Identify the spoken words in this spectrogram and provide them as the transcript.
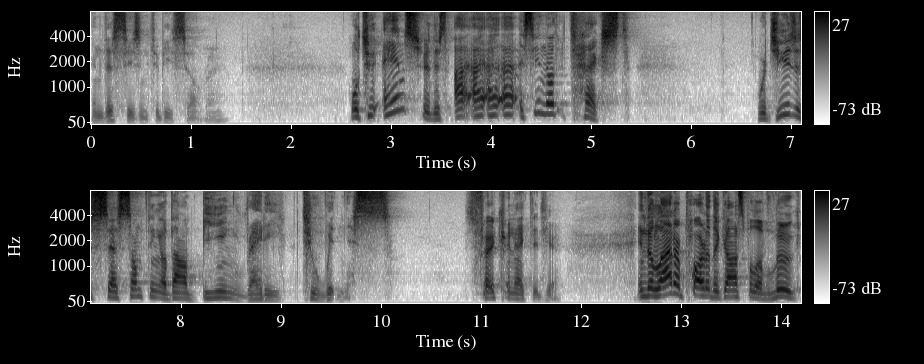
in this season to be so, right? Well, to answer this, I, I, I see another text where Jesus says something about being ready to witness. It's very connected here. In the latter part of the Gospel of Luke,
